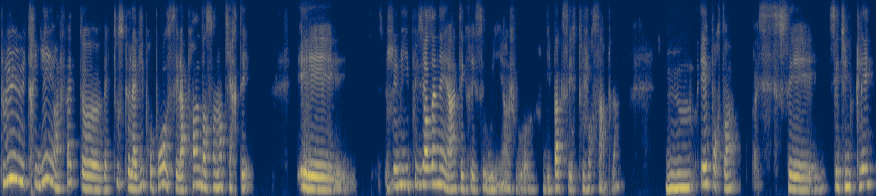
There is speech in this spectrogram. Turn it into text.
plus trier en fait euh, ben, tout ce que la vie propose, c'est la prendre dans son entièreté. Et j'ai mis plusieurs années à intégrer ce oui. Hein. je ne dis pas que c'est toujours simple. Hein. Et pourtant, c'est une clé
